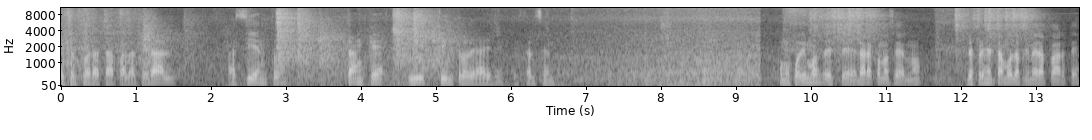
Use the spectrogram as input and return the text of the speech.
Esto es para tapa lateral, asiento, tanque y filtro de aire que está al centro. Como pudimos este, dar a conocer, ¿no? Les presentamos la primera parte,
